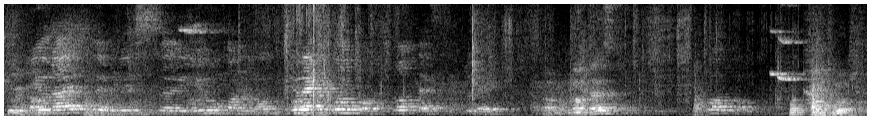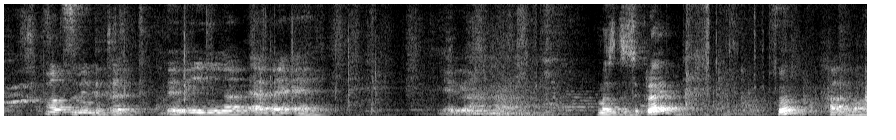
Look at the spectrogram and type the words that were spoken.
Should we come? You write this uh, you on board. You write control, not test today. Um, not test? Control. What control? What's in the credit? The meaning of FAA. Maybe I'm Must describe? Huh? Hello.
